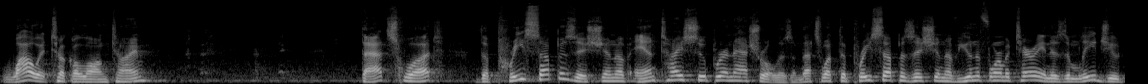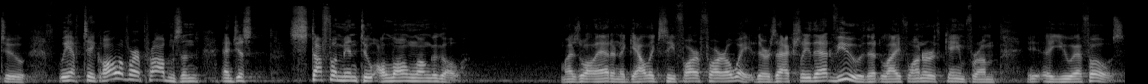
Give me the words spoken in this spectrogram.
wow, it took a long time. That's what the presupposition of anti supernaturalism. That's what the presupposition of uniformitarianism leads you to. We have to take all of our problems and, and just stuff them into a long, long ago. Might as well add in a galaxy far, far away. There's actually that view that life on Earth came from uh, UFOs.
